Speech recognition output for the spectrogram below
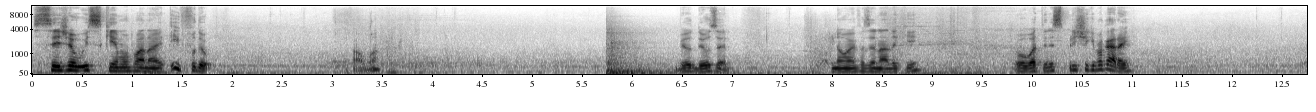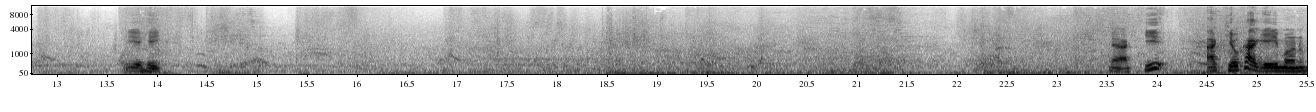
seja o esquema pra nós. Ih, fudeu. Calma. Meu Deus, velho. Não vai fazer nada aqui. Eu vou bater nesse Priest aqui pra caralho. Ih, errei. É, aqui... Aqui eu caguei, mano.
